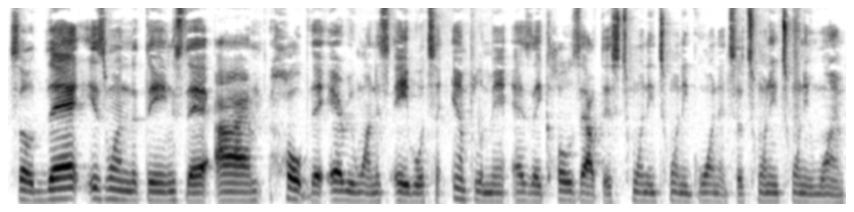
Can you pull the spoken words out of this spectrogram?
So that is one of the things that I hope that everyone is able to implement as they close out this 2020 going into 2021.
